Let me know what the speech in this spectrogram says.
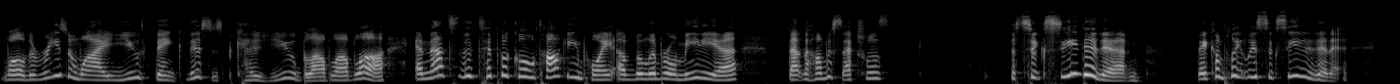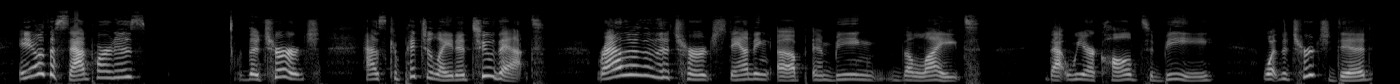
Well, the reason why you think this is because you blah, blah, blah. And that's the typical talking point of the liberal media that the homosexuals succeeded in. They completely succeeded in it. And you know what the sad part is? The church has capitulated to that. Rather than the church standing up and being the light that we are called to be, what the church did,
